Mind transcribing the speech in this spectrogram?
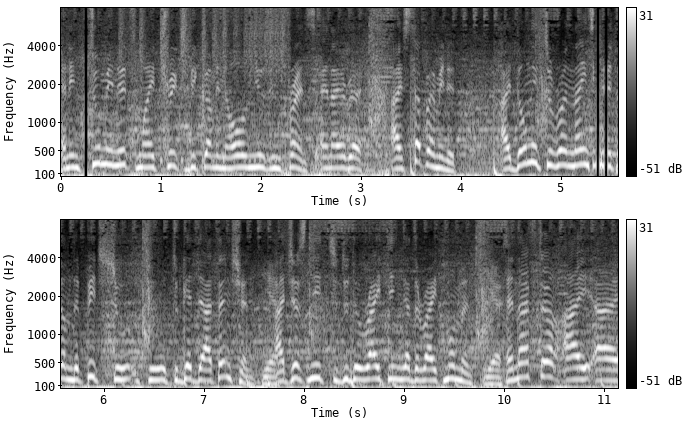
and in two minutes, my tricks become in whole news in France. And I, uh, I stop a minute. I don't need to run 90 minutes on the pitch to, to, to get the attention. Yes. I just need to do the right thing at the right moment. Yes. And after I, I,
